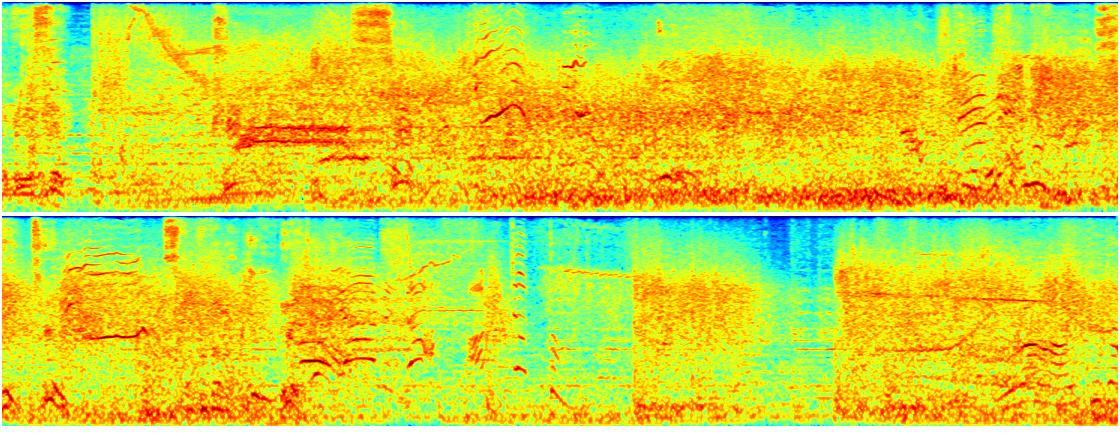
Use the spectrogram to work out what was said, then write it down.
あっちゃった俺らが相手だ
